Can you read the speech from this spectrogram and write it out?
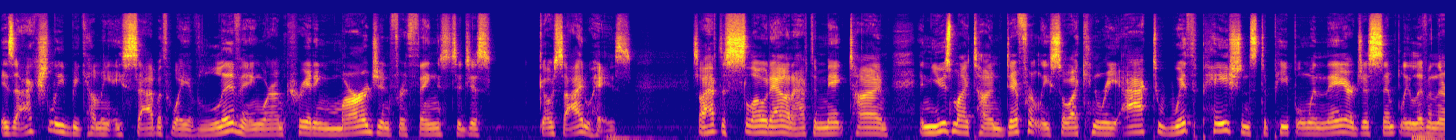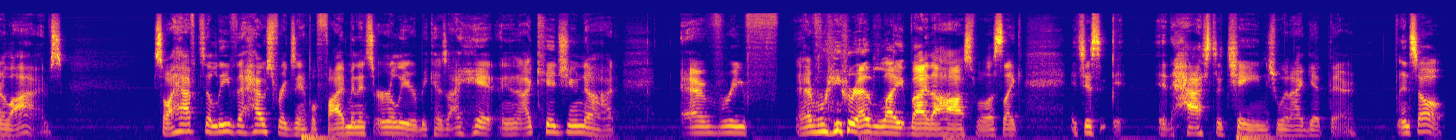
is actually becoming a Sabbath way of living where I'm creating margin for things to just go sideways. So I have to slow down. I have to make time and use my time differently so I can react with patience to people when they are just simply living their lives. So I have to leave the house, for example, five minutes earlier because I hit, and I kid you not, every every red light by the hospital. It's like it just it, it has to change when I get there, and so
